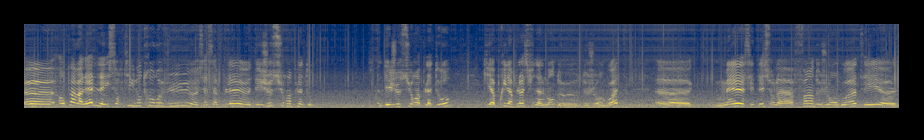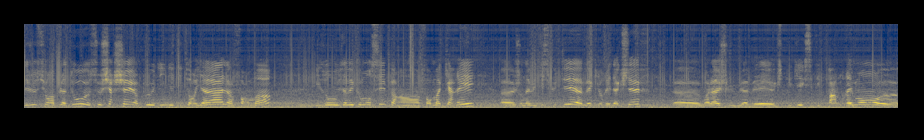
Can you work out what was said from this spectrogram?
Euh, en parallèle est sortie une autre revue, euh, ça s'appelait euh, Des jeux sur un plateau. Des jeux sur un plateau qui a pris la place finalement de, jeux en boîte. Euh, mais c'était sur la fin de jeux en boîte et euh, des jeux sur un plateau euh, se cherchaient un peu une ligne éditoriale, un format. Ils, ont, ils avaient commencé par un format carré. Euh, J'en avais discuté avec le rédac chef. Euh, voilà, je lui avais expliqué que c'était pas vraiment euh,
